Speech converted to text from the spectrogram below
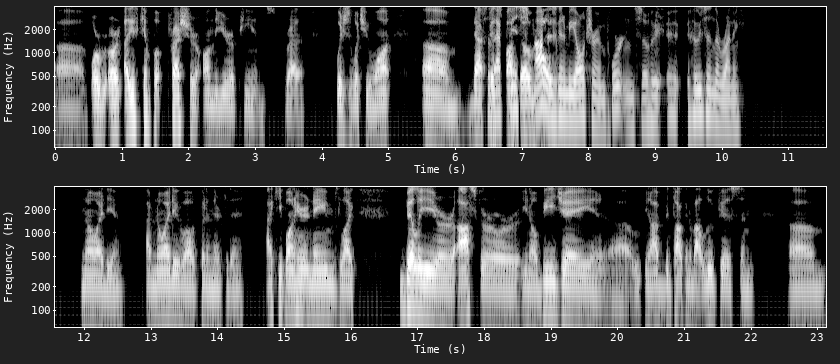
uh, or or at least can put pressure on the Europeans rather, which is what you want. Um, that so fifth that spot, fifth though, spot is going to be ultra important. So who who's in the running? No idea. I have no idea who I would put in there today. I keep on hearing names like Billy or Oscar or you know BJ and uh, you know I've been talking about Lucas and um,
